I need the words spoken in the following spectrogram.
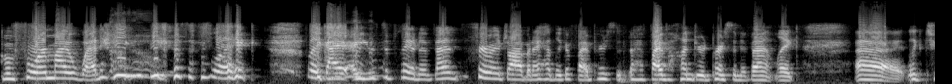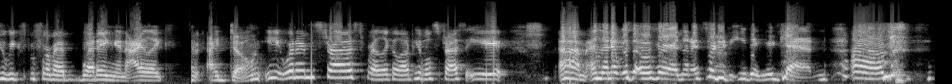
before my wedding, because of like, like I, I used to plan events for my job, and I had like a five person, five hundred person event, like, uh, like two weeks before my wedding, and I like. I don't eat when I'm stressed, where like a lot of people stress eat. Um, and then it was over, and then I started eating again. Um,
